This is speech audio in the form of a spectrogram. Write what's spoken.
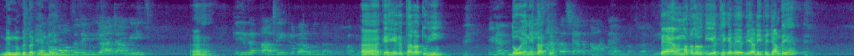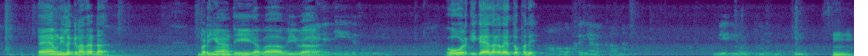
ਮੈਨੂੰ ਕਿੱਦਾਂ ਕਹਿੰਦੇ ਕਿਹਾ ਹੁਣ ਤਾਂ ਤੈਨੂੰ ਜਾਚ ਆ ਗਈ। ਹੈ? ਤਾਂ ਕੇ ਬੰਦਾ ਟੱਪਾ ਅਹ ਕਿਸੇ ਦੇ ਥਾਲਾ ਤੁਸੀਂ ਦੋ ਜਣੇ ਘਰ 'ਚ? ਸਾਡਾ ਸ਼ਾਇਦ ਨਾ ਟਾਈਮ ਲੱਗਾ ਦੇ। ਟਾਈਮ ਮਤਲਬ ਕੀ ਇੱਥੇ ਕਿਤੇ ਦਿਹਾੜੀ ਤੇ ਜਾਂਦੇ ਆ? ਟਾਈਮ ਨਹੀਂ ਲੱਗਣਾ ਤੁਹਾਡਾ। ਬੜੀਆਂ ਤੇਜ਼ ਆ ਵਾ ਵੀ ਵਾ ਇਹਦੇ ਤੇਜ਼ ਥੋੜੀ ਹੈ ਹੋਰ ਕੀ ਕਹਿ ਸਕਦਾ ਇਹ ਤੋਂ ਪਰੇ ਹਾਂ ਮੈਂ ਵੱਖਰੀਆਂ ਰੱਖਾਂ ਨਾ। ਮੇਰੀ ਰੋਟੀਆਂ ਜਨ ਹੂੰ।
